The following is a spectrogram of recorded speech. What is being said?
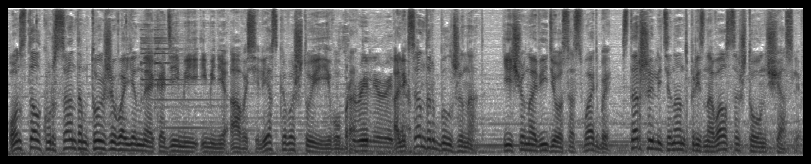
Он стал курсантом той же военной академии имени А. Василевского, что и его брат. Александр был женат. Еще на видео со свадьбы старший лейтенант признавался, что он счастлив.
